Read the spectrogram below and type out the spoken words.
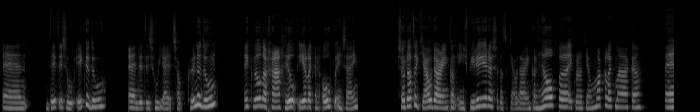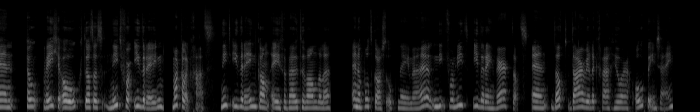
En dit is hoe ik het doe en dit is hoe jij het zou kunnen doen. Ik wil daar graag heel eerlijk en open in zijn, zodat ik jou daarin kan inspireren, zodat ik jou daarin kan helpen. Ik wil het jou makkelijk maken. En zo weet je ook dat het niet voor iedereen makkelijk gaat. Niet iedereen kan even buiten wandelen en een podcast opnemen. Hè? Niet, voor niet iedereen werkt dat. En dat, daar wil ik graag heel erg open in zijn.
